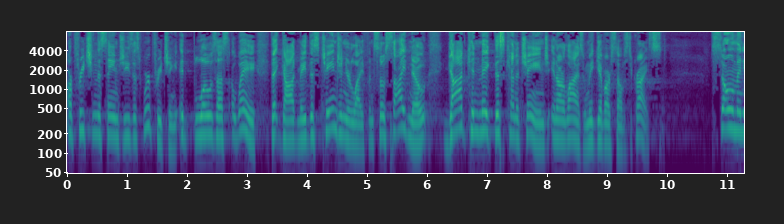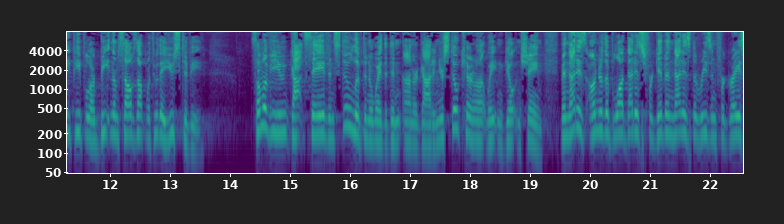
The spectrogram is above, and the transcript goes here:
are preaching the same Jesus we're preaching. It blows us away that God made this change in your life. And so side note, can make this kind of change in our lives when we give ourselves to Christ. So many people are beating themselves up with who they used to be. Some of you got saved and still lived in a way that didn't honor God, and you're still carrying that weight and guilt and shame. Man, that is under the blood. That is forgiven. That is the reason for grace.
